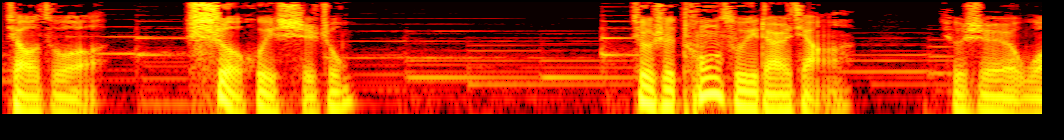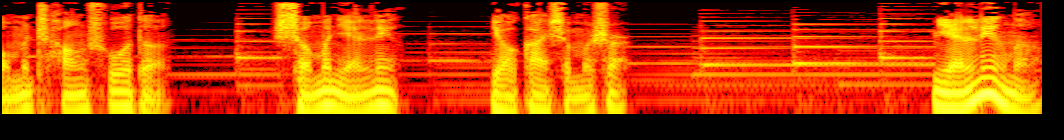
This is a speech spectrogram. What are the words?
叫做“社会时钟”。就是通俗一点讲啊，就是我们常说的，什么年龄要干什么事儿。年龄呢，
